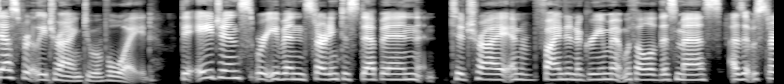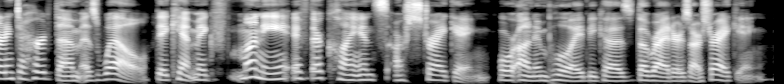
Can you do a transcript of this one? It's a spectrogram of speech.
desperately trying to avoid. The agents were even starting to step in to try and find an agreement with all of this mess, as it was starting to hurt them as well. They can't make money if their clients are striking or unemployed because the writers are striking.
